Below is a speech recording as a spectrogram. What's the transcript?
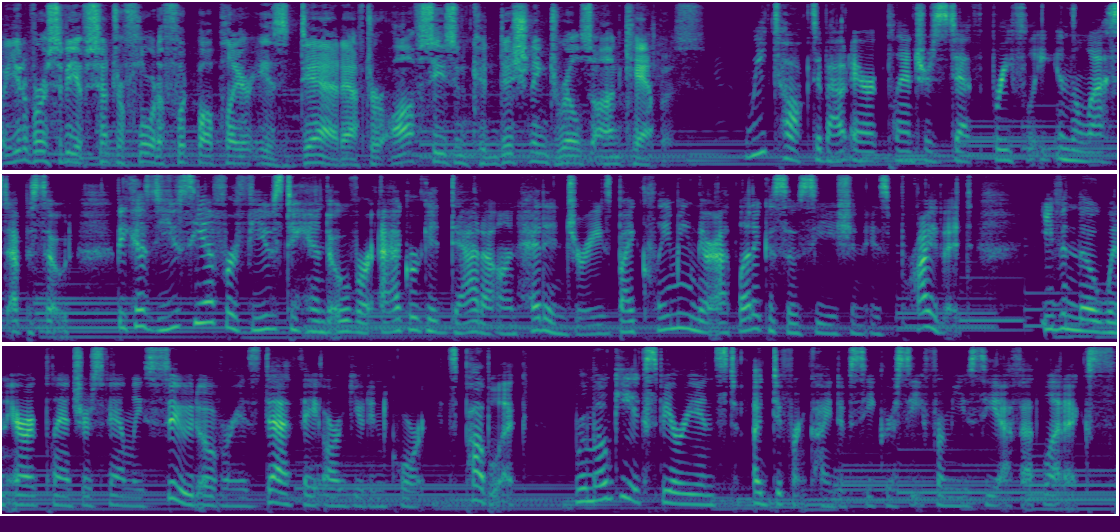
A University of Central Florida football player is dead after off-season conditioning drills on campus. We talked about Ereck Plancher's death briefly in the last episode because UCF refused to hand over aggregate data on head injuries by claiming their athletic association is private, even though when Ereck Plancher's family sued over his death, they argued in court it's public. Ramogi experienced a different kind of secrecy from UCF athletics.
